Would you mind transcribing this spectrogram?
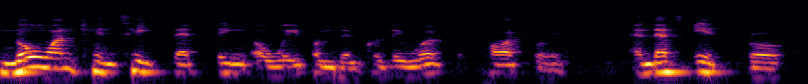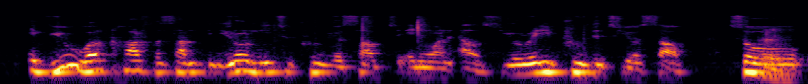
no one can take that thing away from them because they worked hard for it. And that's it, bro. If you work hard for something, you don't need to prove yourself to anyone else. You already proved it to yourself. So Mm.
